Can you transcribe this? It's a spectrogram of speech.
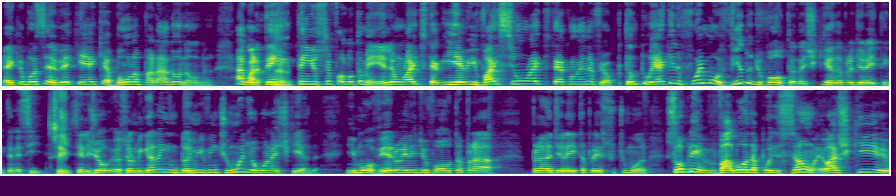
é que você vê quem é que é bom na parada ou não, né? Agora, tem, é. tem isso que você falou também. Ele é um right tackle e, e vai ser um right tackle na NFL. Tanto é que ele foi movido de volta da esquerda para a direita em Tennessee. Sim. Se, ele, se eu não me engano, em 2021 ele jogou na esquerda e moveram ele de volta para para a direita para esse último ano. Sobre valor da posição, eu acho que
